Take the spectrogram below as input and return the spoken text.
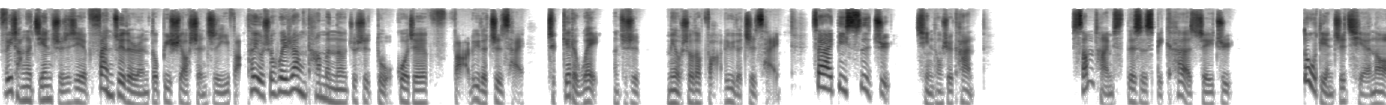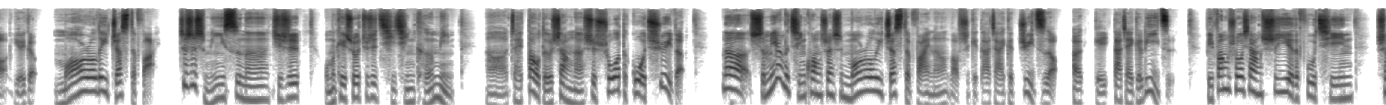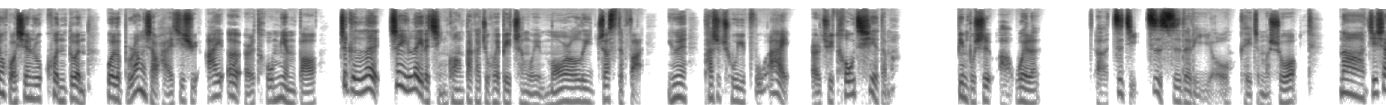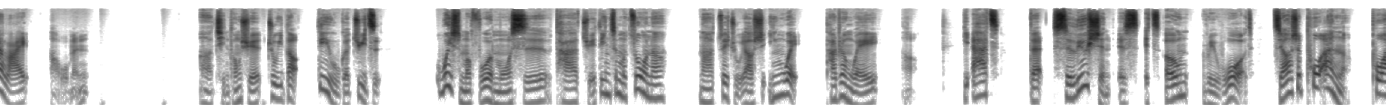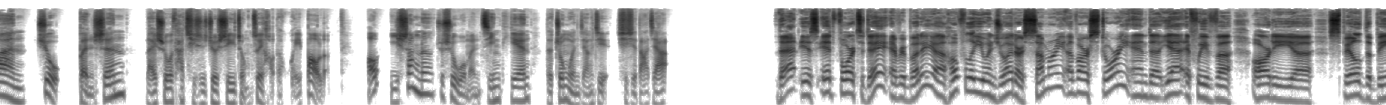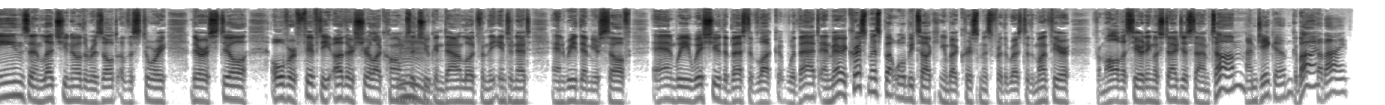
非常的坚持，这些犯罪的人都必须要绳之以法。他有时候会让他们呢，就是躲过这些法律的制裁，to get away，那就是没有受到法律的制裁。再来第四句，请同学看，Sometimes this is because 这一句逗点之前哦，有一个 morally justify。这是什么意思呢？其实我们可以说就是其情可悯啊，在道德上呢是说得过去的。那什么样的情况算是 morally justify 呢？老师给大家一个句子哦，呃，给大家一个例子。比方说，像失业的父亲，生活陷入困顿，为了不让小孩继续挨饿而偷面包，这个类这一类的情况，大概就会被称为 morally justify，因为他是出于父爱而去偷窃的嘛。并不是啊，为了呃自己自私的理由，可以这么说。那接下来啊，我们啊，请同学注意到第五个句子，为什么福尔摩斯他决定这么做呢？那最主要是因为他认为啊，He adds that solution is its own reward。只要是破案了，破案就本身来说，它其实就是一种最好的回报了。好，以上呢就是我们今天的中文讲解，谢谢大家。That is it for today, everybody. Uh, hopefully, you enjoyed our summary of our story. And uh, yeah, if we've uh, already uh, spilled the beans and let you know the result of the story, there are still over 50 other Sherlock Holmes mm. that you hmm. can download from the internet and read them yourself. And we wish you the best of luck with that. And Merry Christmas, but we'll be talking about Christmas for the rest of the month here. From all of us here at English Digest, I'm Tom. I'm Jacob. Goodbye. Bye bye.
